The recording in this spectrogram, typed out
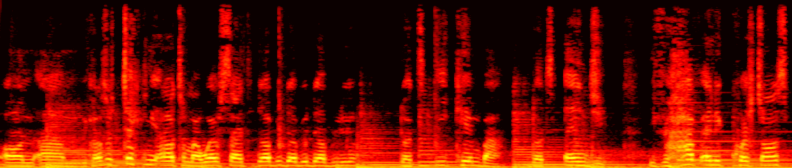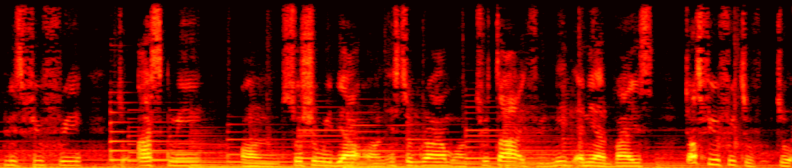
on um, you can also check me out on my website www.ikemba.ng. If you have any questions, please feel free to ask me on social media, on Instagram, on Twitter. If you need any advice, just feel free to, to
